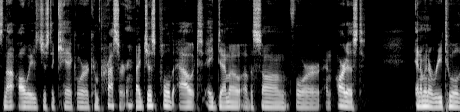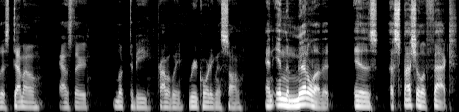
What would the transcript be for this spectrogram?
It's not always just a kick or a compressor. I just pulled out a demo of a song for an artist, and I'm going to retool this demo as they look to be probably re recording this song. And in the middle of it is a special effect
